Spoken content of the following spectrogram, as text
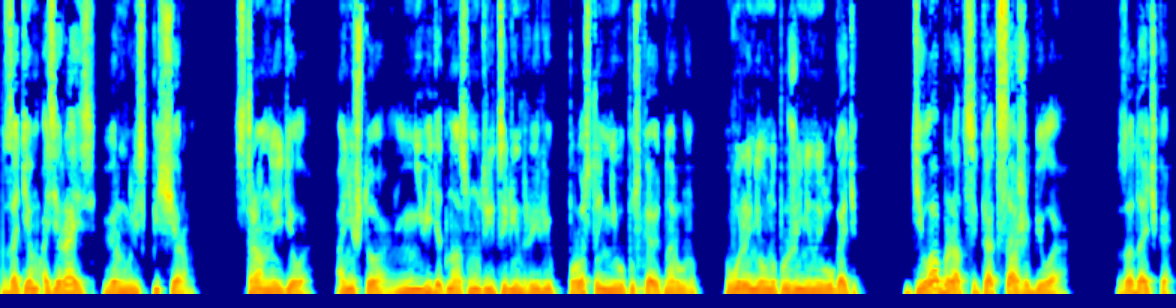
Затем, озираясь, вернулись к пещерам. Странное дело. Они что, не видят нас внутри цилиндра или просто не выпускают наружу? Выронил напружиненный лугатик. Дела, братцы, как сажа бела. Задачка.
